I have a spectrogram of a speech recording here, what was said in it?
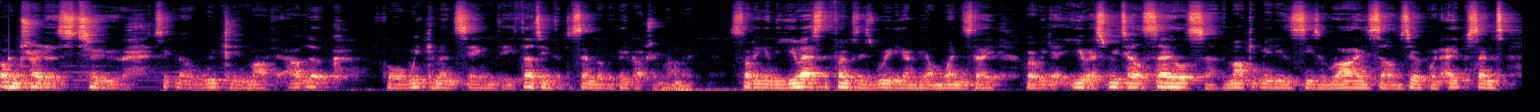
Welcome traders to Tickmill Weekly Market Outlook for week commencing the 13th of December with me, Patrick Munnelly. Starting in the US, the focus is really going to be on Wednesday, where we get US retail sales. Uh, the market median sees a rise of 0.8%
